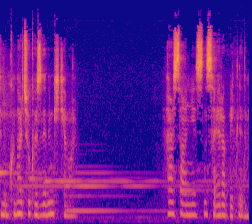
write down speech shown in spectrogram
Seni o kadar çok özledim ki Kemal. Her saniyesini sayarak bekledim.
